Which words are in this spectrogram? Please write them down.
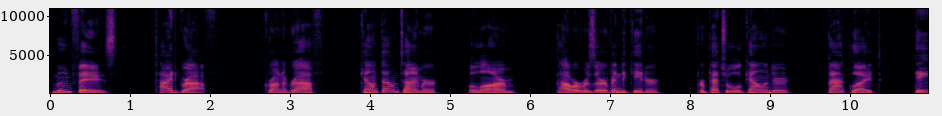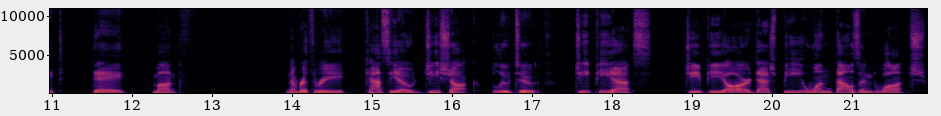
moon phase, tide graph, chronograph, countdown timer, alarm, power reserve indicator, perpetual calendar, backlight, date, day, month. Number 3. Casio G-Shock Bluetooth GPS GPR B1000 watch.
